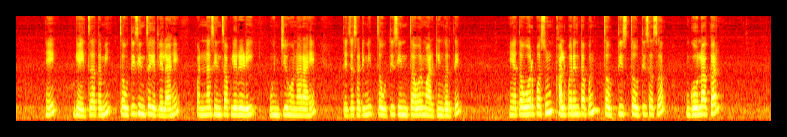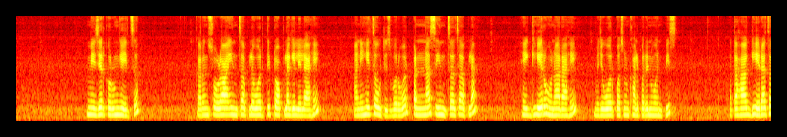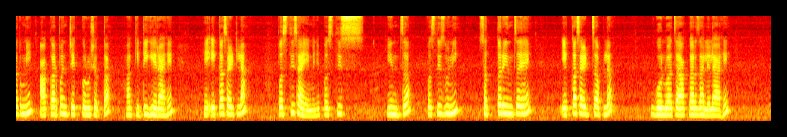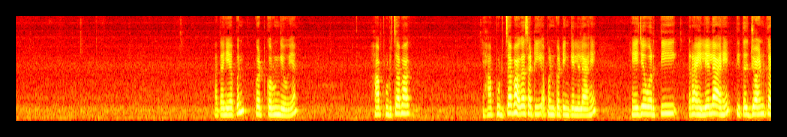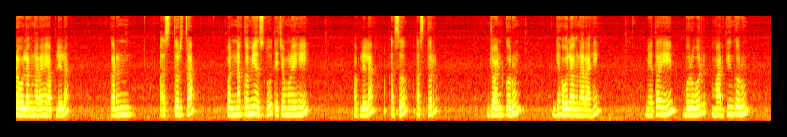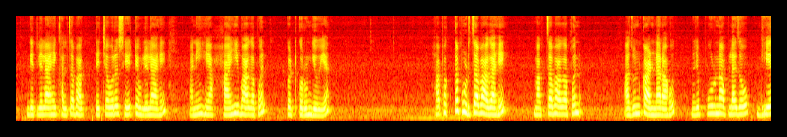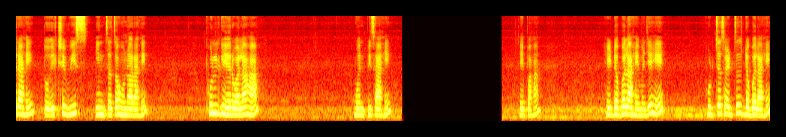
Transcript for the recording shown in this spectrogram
हे घ्यायचं. आता मी चौतीस इंच घेतलेलं आहे. पन्नास इंच आपली रेडी उंची होणार आहे. त्याच्यासाठी मी चौतीस इंचावर मार्किंग करते. हे आता वरपासून खालपर्यंत आपण चौतीस चौतीस असं गोलाकार मेजर करून घ्यायचं. कारण सोळा इंच आपल्या वरती टॉपला गेलेलं आहे. आणि हे चौतीस बरोबर पन्नास इंचाचा आपला हे घेर होणार आहे. म्हणजे वरपासून खालपर्यंत वन पीस आता हा घेराचा तुम्ही आकार पण चेक करू शकता. हा किती घेरा आहे? हे एका साईडला पस्तीस आहे म्हणजे पस्तीस इंच पस्तीस जुनी सत्तर इंच हे एका साईडचं आपलं गोलवाचा आकार झालेला आहे. आता हे आपण कट करून घेऊया. हा पुढचा भाग हा पुढचा भागासाठी आपण कटिंग केलेला आहे. हे जे वरती राहिलेलं आहे तिथं जॉईंट करावं लागणार आहे आपल्याला. कारण अस्तरचा पन्ना कमी असतो त्याच्यामुळे हे आपल्याला असं अस्तर जॉईंट करून घ्यावं लागणार आहे. मी आता हे बरोबर मार्किंग करून घेतलेला आहे खालचा भाग. त्याच्यावरच हे ठेवलेलं आहे आणि हे हाही भाग आपण कट करून घेऊया. हा फक्त पुढचा भाग आहे. मागचा भाग आपण अजून काढणार आहोत. म्हणजे पूर्ण आपला जो घेर आहे तो एकशे वीस इंचाचा होणार आहे. फुल घेरवाला हा वन पीस आहे. हे पहा. हे डबल आहे. म्हणजे हे पुढच्या साईडचंच डबल आहे.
